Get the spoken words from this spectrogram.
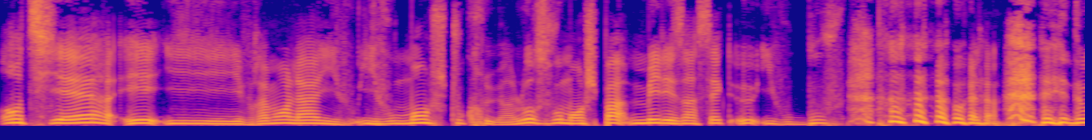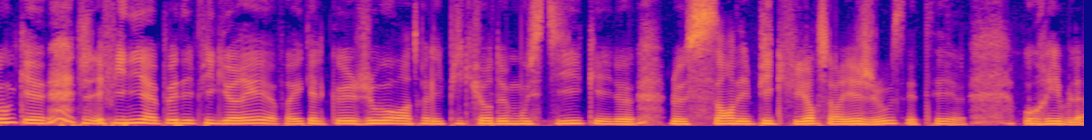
entières. Et ils, vraiment là, ils, ils vous mangent tout cru. Hein. L'ours vous mange pas, mais les insectes, eux, ils vous bouffent. voilà. Et donc, euh, j'ai fini un peu défiguré après quelques jours entre les piqûres de moustiques et le, le sang des piqûres sur les joues. C'était euh, horrible.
